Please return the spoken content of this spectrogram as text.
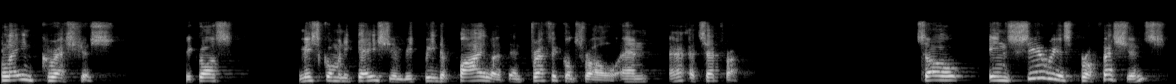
Plane crashes because miscommunication between the pilot and traffic control and uh, etc. So in serious professions,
